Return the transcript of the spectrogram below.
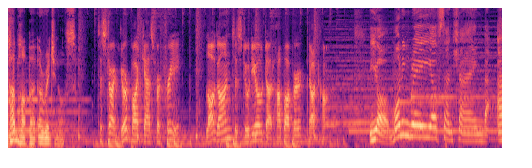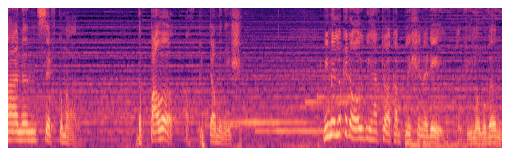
Hubhopper Originals. To start your podcast for free, log on to studio.hubhopper.com. Your morning ray of sunshine by Anand Sif Kumar. The power of determination. We may look at all we have to accomplish in a day and feel overwhelmed.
